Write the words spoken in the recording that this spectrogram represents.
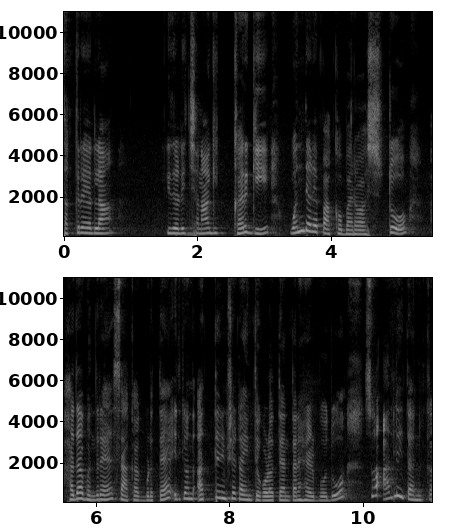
ಸಕ್ಕರೆ ಎಲ್ಲ ಇದರಲ್ಲಿ ಚೆನ್ನಾಗಿ ಕರಗಿ ಒಂದೆಡೆ ಪಾಕ ಬರೋ ಅಷ್ಟು ಹದ ಬಂದರೆ ಸಾಕಾಗ್ಬಿಡುತ್ತೆ. ಇದಕ್ಕೆ ಒಂದು ಹತ್ತು ನಿಮಿಷ ಟೈಮ್ ತಗೊಳುತ್ತೆ ಅಂತಲೇ ಹೇಳ್ಬೋದು. ಸೊ ಅಲ್ಲಿ ತನಕ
